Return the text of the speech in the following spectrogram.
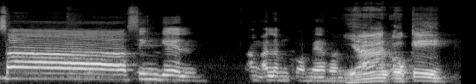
Sa single, ang alam ko meron. Yan, okay.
